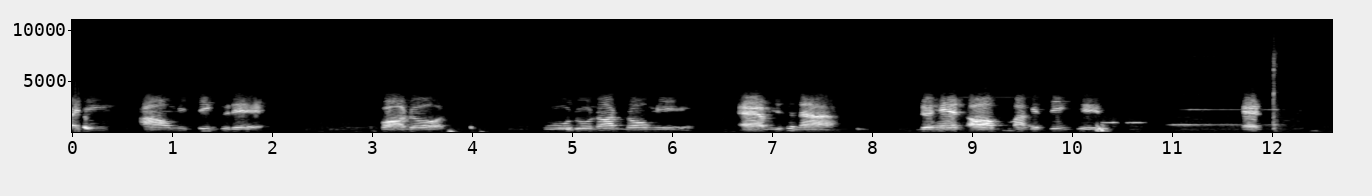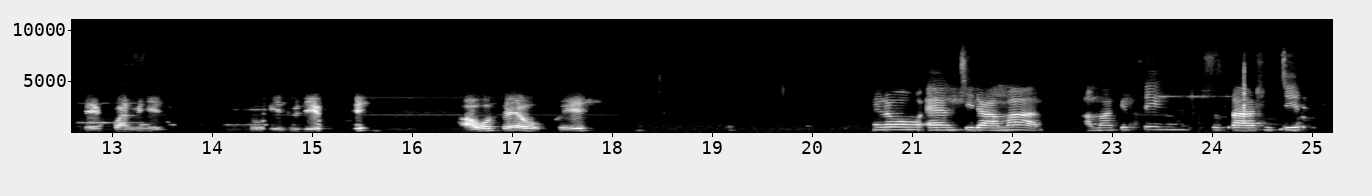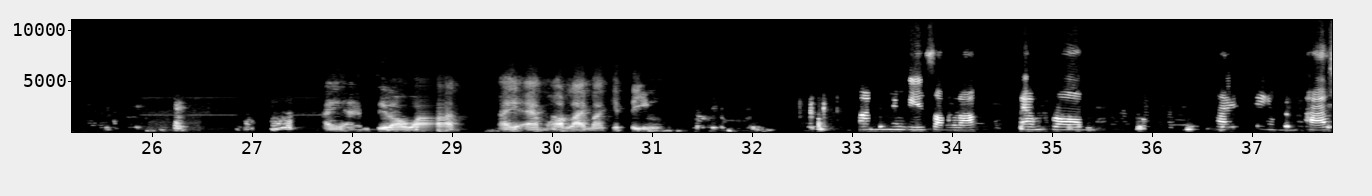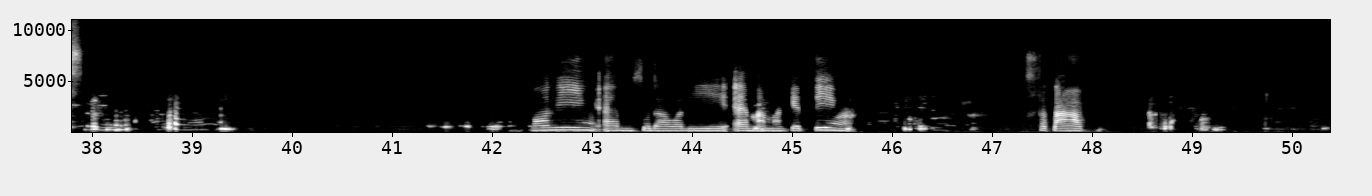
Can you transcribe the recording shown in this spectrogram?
joining our meeting today. For those who do not know me, I'm Yusana, the head of marketing team. And take one minute to introduce ourselves, please. Hello, I'm Chidama, a marketing strategist. I am Jirawat. I am online marketing. My name is Saulak. I'm from Taiting Past Morning, I'm Sudawadi. I'm a marketing staff.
